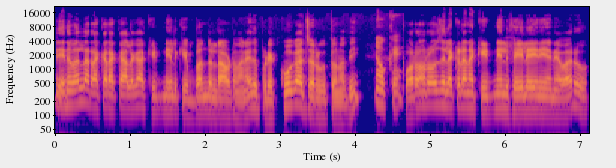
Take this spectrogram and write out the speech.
దీనివల్ల రకరకాలుగా కిడ్నీలకి ఇబ్బందులు రావడం అనేది ఇప్పుడు ఎక్కువగా జరుగుతున్నది. ఓకే. పూర్వం రోజులు ఎక్కడైనా కిడ్నీలు ఫెయిల్ అయినాయి అనేవారు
